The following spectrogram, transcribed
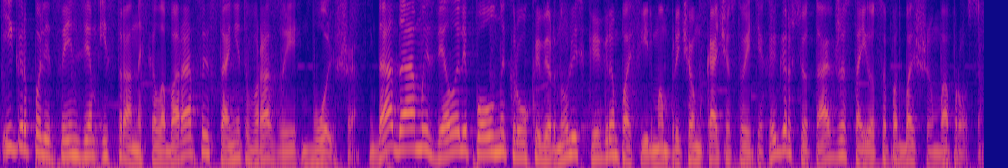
игр по лицензиям и странных коллабораций станет в разы больше. Да-да, мы сделали полный круг и вернулись к играм по фильмам, причем качество этих игр все так же остается под большим вопросом.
